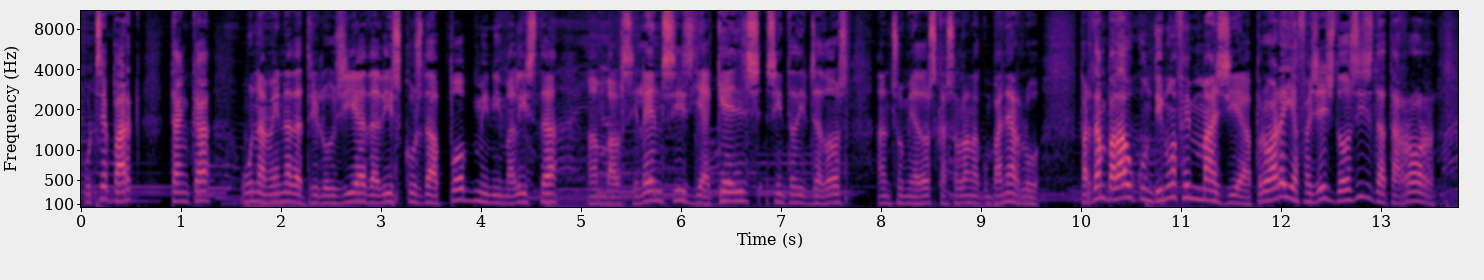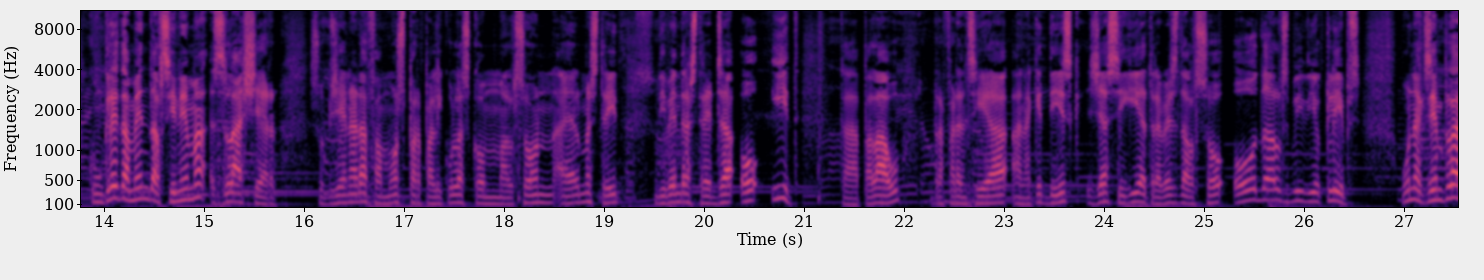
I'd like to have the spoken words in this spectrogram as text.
potser Park tanca una mena de trilogia de discos de pop minimalista amb els silencis i aquells sintetitzadors ensomiadors que solen acompanyar-lo. Per tant, Palau continua fent màgia, però ara hi afegeix dosis de terror, concretament del cinema slasher, subgènere famós per pel·lícules com El son a Elm Street, Divendres 13 o It, que Palau referencia en aquest disc, ja sigui a través del so o dels videoclips. Un exemple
